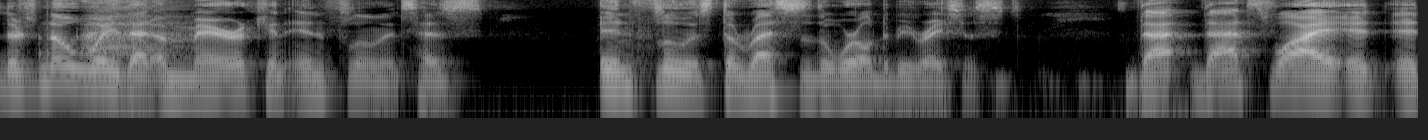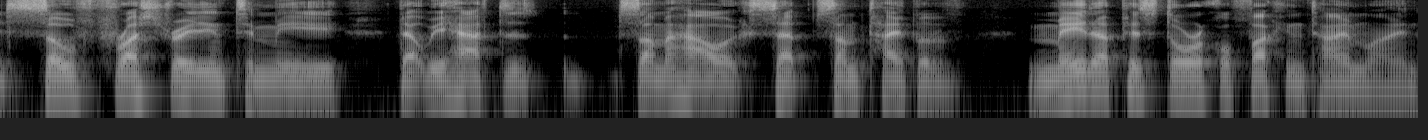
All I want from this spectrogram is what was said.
There's no way that American influence has influenced the rest of the world to be racist. That that's why it, it's so frustrating to me that we have to somehow accept some type of made up historical fucking timeline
